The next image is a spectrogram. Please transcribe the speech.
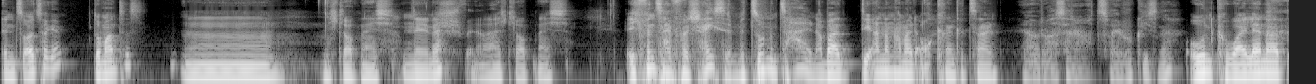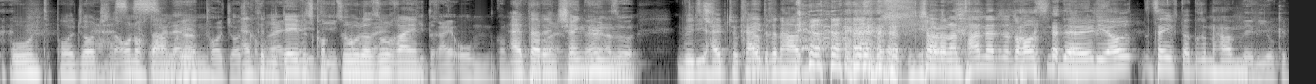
ins All-Star-Game? Domantis? Mm, ich glaube nicht. Nee, ne? Ja, ich glaube nicht. Ich finde es halt voll scheiße mit so einen Zahlen, aber die anderen haben halt auch kranke Zahlen. Ja, aber du hast ja noch zwei Rookies, ne? Und Kawhi Leonard und Paul George Ja, sind auch noch da am Reden. Paul George Anthony kommt rein, Davis AD kommt so oder so Die rein. drei oben kommen Alperen so rein, Schengen ne? Also, will die halb Türkei drin haben. Schau da dann Tana da draußen, der will die auch safe da drin haben. Baby Jokic.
